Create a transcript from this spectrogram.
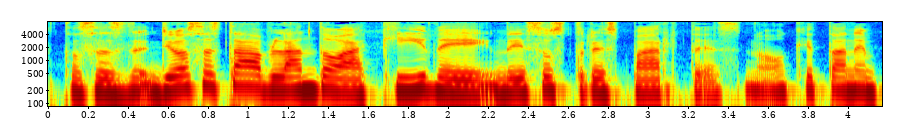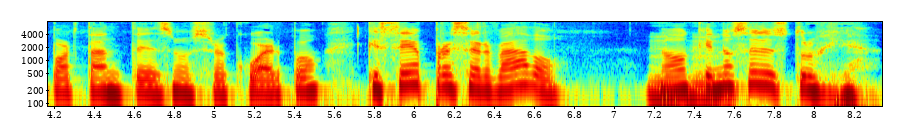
Entonces, Dios está hablando aquí de, de esas tres partes, ¿no? Qué tan importante es nuestro cuerpo, que sea preservado, ¿no? Que no se destruya,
